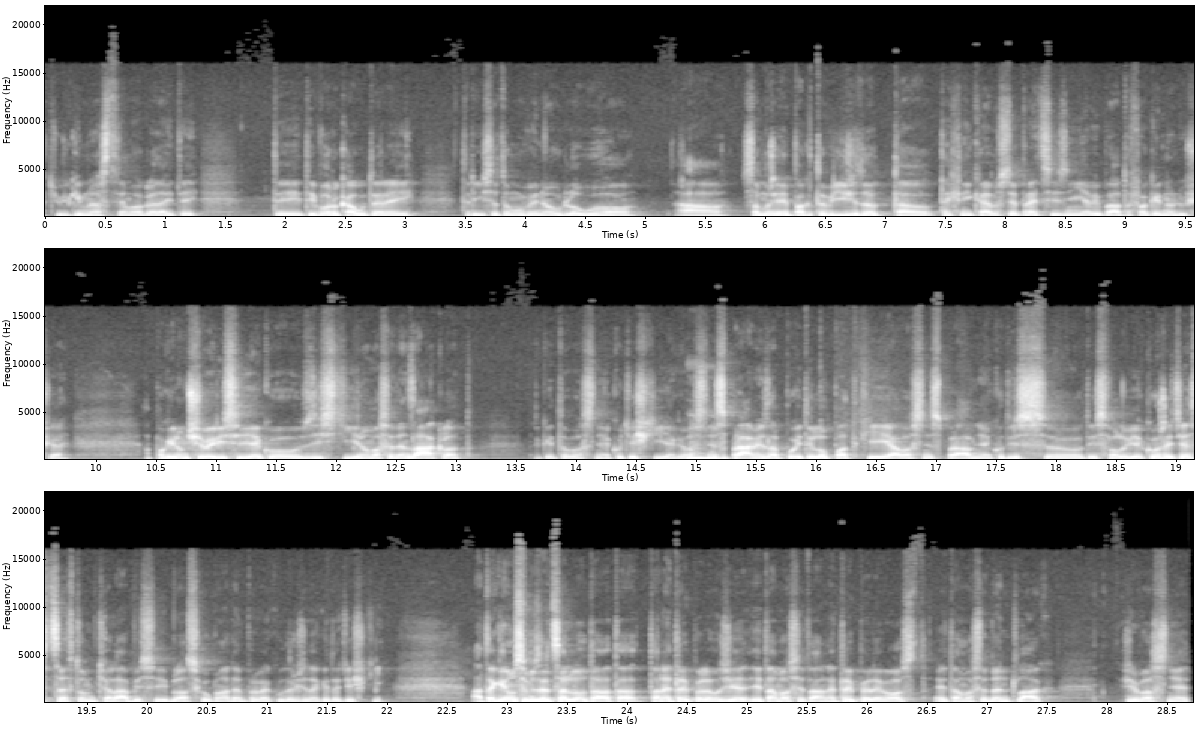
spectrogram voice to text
ať už gymnasty, nebo gledají ty, ty, ty workoutery, který se tomu vinou dlouho. A samozřejmě pak to vidíš, že to, ta technika je prostě precizní a vypadá to fakt jednoduše. A pak jenom člověk, když si jako zjistí jenom vlastně ten základ, tak je to vlastně jako těžký, jak vlastně mm-hmm. správně zapojit ty lopatky a vlastně správně jako ty, ty svalové jako řetězce v tom těle, aby si byla schopná ten prvek udržet, tak je to těžký. A tak jenom se mi zrcadlo ta, ta, ta netrpělivost, že je tam vlastně ta netrpělivost, je tam vlastně ten tlak, že vlastně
